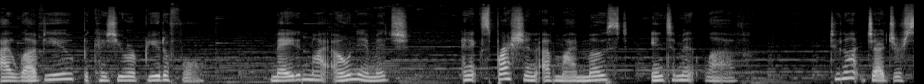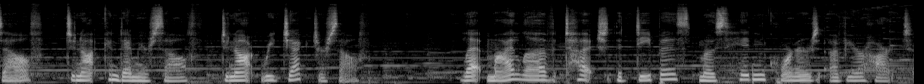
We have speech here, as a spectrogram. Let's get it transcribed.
I love you because you are beautiful made in my own image, an expression of my most intimate love. Do not judge yourself, do not condemn yourself, do not reject yourself. Let my love touch the deepest, most hidden corners of your heart.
